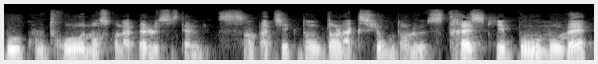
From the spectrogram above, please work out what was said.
beaucoup trop dans ce qu'on appelle le système sympathique, donc dans l'action, dans le stress qui est bon ou mauvais.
